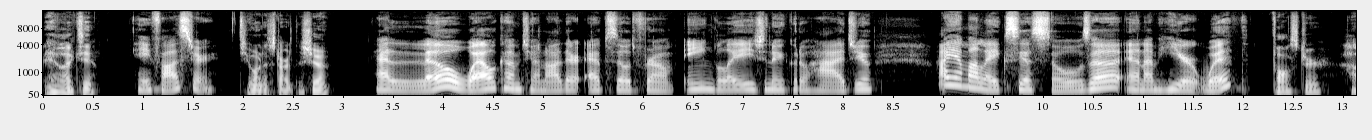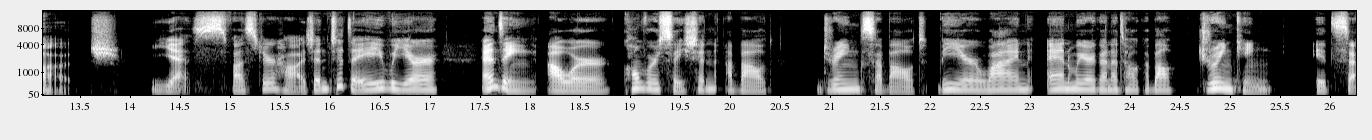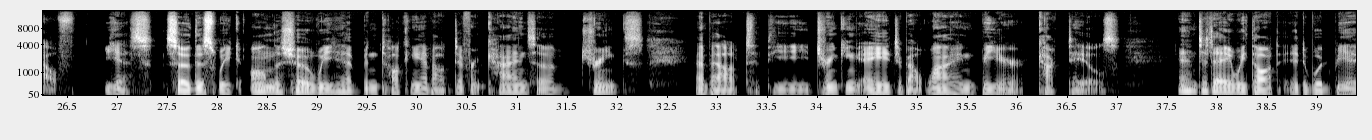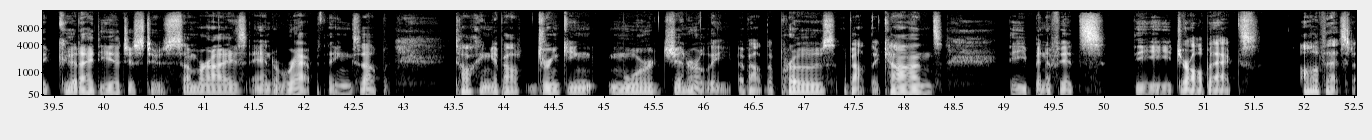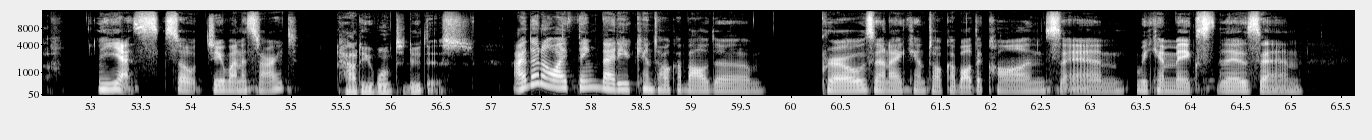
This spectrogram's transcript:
Hey, Alexia, Hey, Foster. do you want to start the show? Hello, welcome to another episode from English no Icaro Rádio. I am Alexia Souza and I'm here with, Foster Hodge. yes, Foster Hodge. And today we are ending our conversation about drinks, about beer, wine, and we are going to talk about drinking itself. Yes. So this week on the show, we have been talking about different kinds of drinks, about the drinking age, about wine, beer, cocktails. And today we thought it would be a good idea just to summarize and wrap things up, talking about drinking more generally, about the pros, about the cons, the benefits, the drawbacks, all of that stuff. Yes, so do you want to start? How do you want to do this? I don't know. I think that you can talk about the pros and I can talk about the cons and we can mix this and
